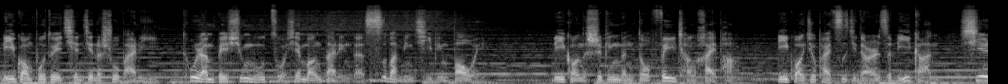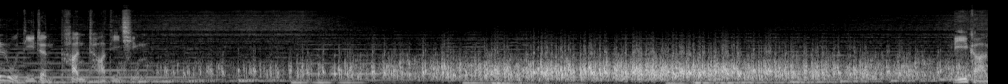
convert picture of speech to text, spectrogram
李广部队前进了数百里，突然被匈奴左贤王带领的四万名骑兵包围。李广的士兵们都非常害怕，李广就派自己的儿子李敢先入敌阵探查敌情。李敢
